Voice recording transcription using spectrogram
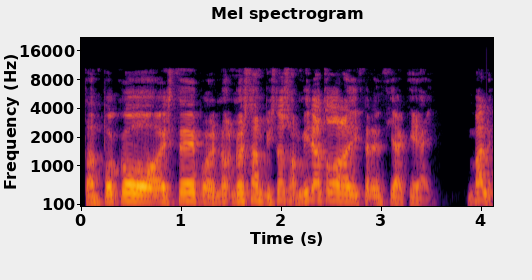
tampoco este, pues no, es tan vistoso. Mira toda la diferencia que hay, ¿vale?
